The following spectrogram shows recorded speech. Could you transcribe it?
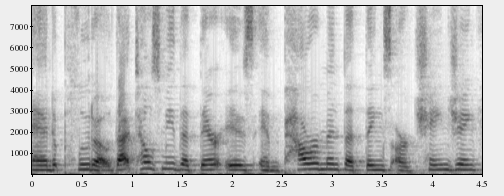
and Pluto. That tells me that there is empowerment, that things are changing,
